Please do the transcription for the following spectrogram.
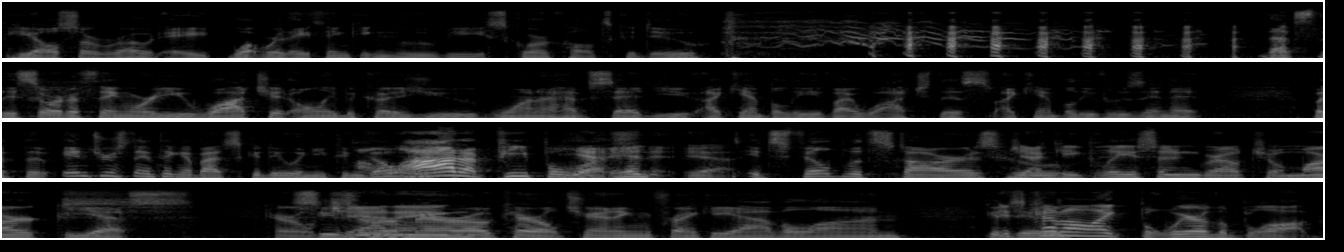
He also wrote a What Were They Thinking movie score called Skidoo. That's the sort of thing where you watch it only because you want to have said, "You, I can't believe I watched this. I can't believe who's in it." But the interesting thing about Skidoo, and you can a go, a lot on- of people Yes. were in it. Yeah, it's filled with stars who, Jackie Gleason, Groucho Marx. yes, Carol Cesar Channing. Romero, Carol Channing, Frankie Avalon. It's kind of like Beware the Blob.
